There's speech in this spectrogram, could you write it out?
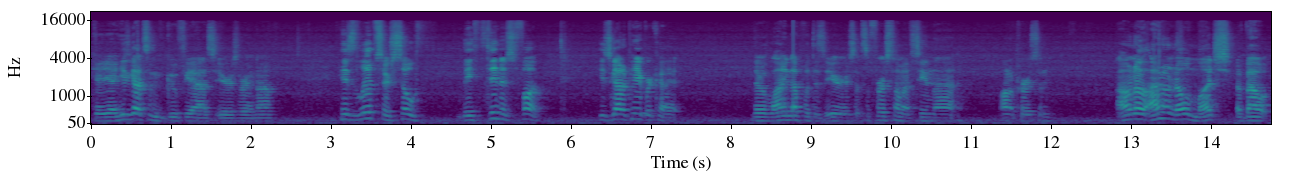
Okay, yeah, he's got some goofy ass ears right now. His lips are so they thin as fuck. He's got a paper cut. They're lined up with his ears. That's the first time I've seen that on a person. I don't know. I don't know much about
